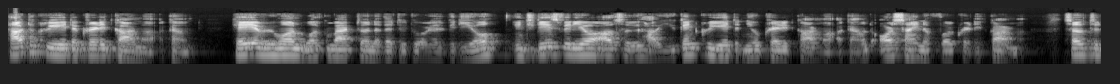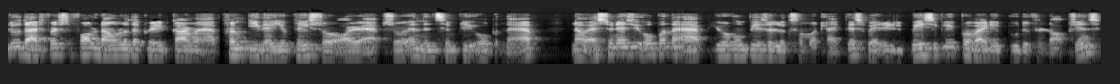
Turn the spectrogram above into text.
How to create a Credit Karma account. Hey everyone, welcome back to another tutorial video. In today's video, I'll show you how you can create a new Credit Karma account or sign up for Credit Karma. So to do that, first of all, download the Credit Karma app from either your Play Store or your App Store and then simply open the app. Now, as soon as you open the app, your homepage will look somewhat like this where it will basically provide you two different options.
